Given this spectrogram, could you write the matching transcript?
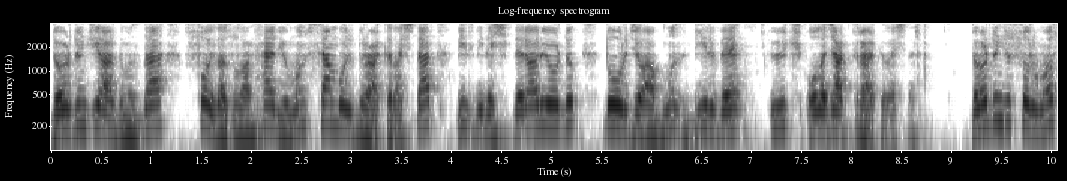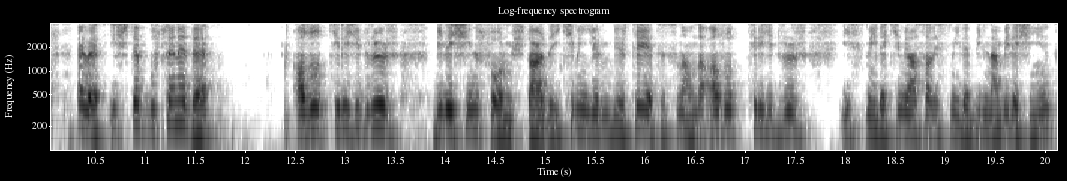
dördüncü yargımızda soy gaz olan helyumun sembolüdür arkadaşlar. Biz bileşikleri arıyorduk. Doğru cevabımız 1 ve 3 olacaktır arkadaşlar. Dördüncü sorumuz evet işte bu sene de azot trihidrür bileşiğini sormuşlardı. 2021 TYT sınavında azot trihidrür ismiyle, kimyasal ismiyle bilinen bileşiğin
